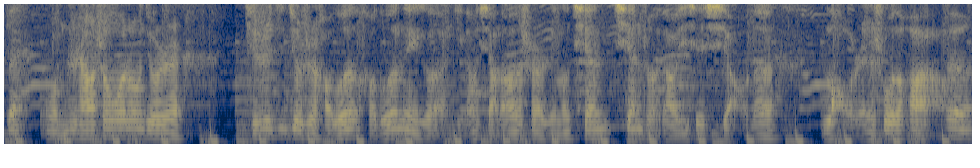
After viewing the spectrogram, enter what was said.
对，我们日常生活中就是，其实就就是好多好多那个你能想到的事儿，就能牵牵扯到一些小的老人说的话嗯，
